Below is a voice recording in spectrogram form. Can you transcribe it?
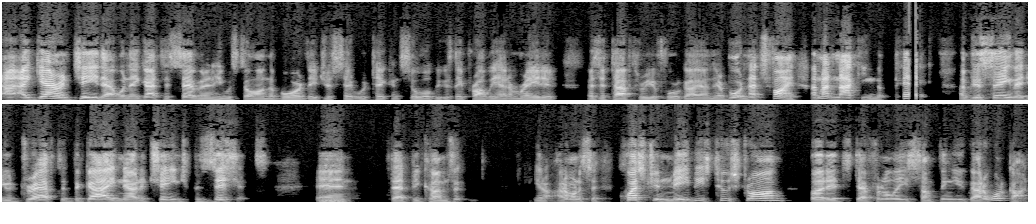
I guarantee that when they got to seven and he was still on the board, they just said we're taking Sewell because they probably had him rated as a top three or four guy on their board, and that's fine. I'm not knocking the pick. I'm just mm. saying that you drafted the guy now to change positions, mm. and that becomes, you know, I don't want to say question maybe is too strong, but it's definitely something you've got to work on.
